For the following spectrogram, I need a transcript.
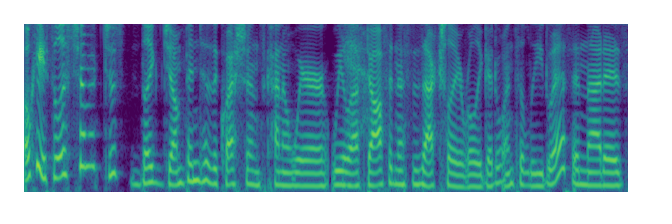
okay, so let's jump just like jump into the questions kind of where we left off. And this is actually a really good one to lead with. And that is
